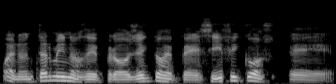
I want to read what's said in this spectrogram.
Bueno, en términos de proyectos específicos, eh,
